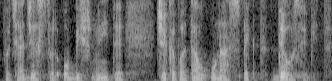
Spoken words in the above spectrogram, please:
făcea gesturi obișnuite ce căpătau un aspect deosebit.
